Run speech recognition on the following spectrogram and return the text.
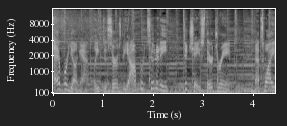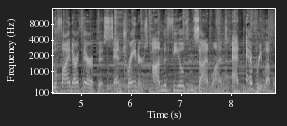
every young athlete deserves the opportunity to chase their dream. That's why you'll find our therapists and trainers on the fields and sidelines at every level,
